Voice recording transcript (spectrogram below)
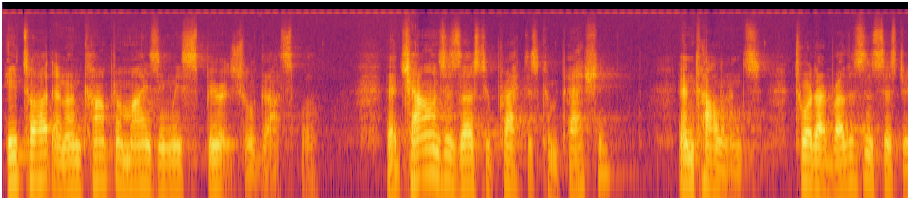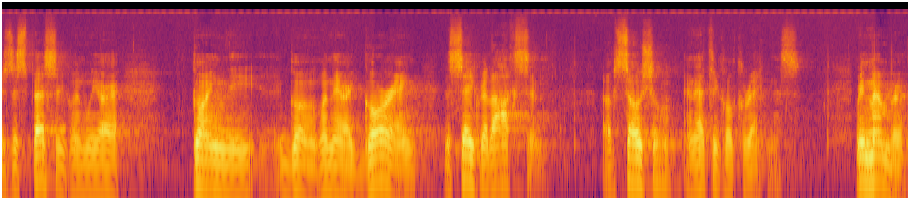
He taught an uncompromisingly spiritual gospel that challenges us to practice compassion and tolerance toward our brothers and sisters, especially when we are going the, when they are goring the sacred oxen of social and ethical correctness. Remember,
